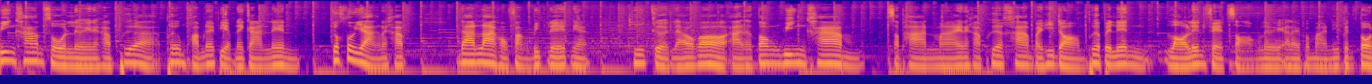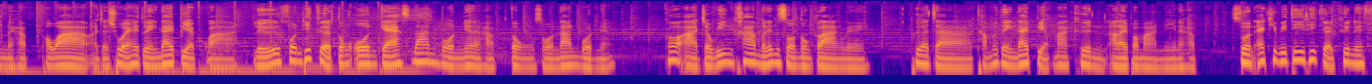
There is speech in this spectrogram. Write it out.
วิ่งข้ามโซนเลยนะครับ เพื่อเพิ่มความได้เปรียบในการเล่น ยกตัวอย่างนะครับ ด้านล่างของฝั่ง Big r e d เนี่ยที่เกิดแล้วก็อาจจะต้องวิ่งข้าม สะพานไม้นะครับเพื่อข้ามไปที่ดอม เพื่อไปเล่นรอเล่นเฟส2เลยอะไรประมาณนี้เป็นต้นนะครับ เพราะว่าอาจจะช่วยให้ตัวเองได้เปรียบกว่า หรือคนที่เกิดตรงโอนแก๊สด้านบนเนี่ยนะครับตรงโซนด้านบนเนี่ยก็อาจจะวิ่งข้ามมาเล่นโซนตรงกลางเลย เพื่อจะทำให้ตัวเองได้เปรียบมากขึ้นอะไรประมาณนี้นะครับส่วนแอคทิวิตี้ที่เกิดขึ้นในเฟ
